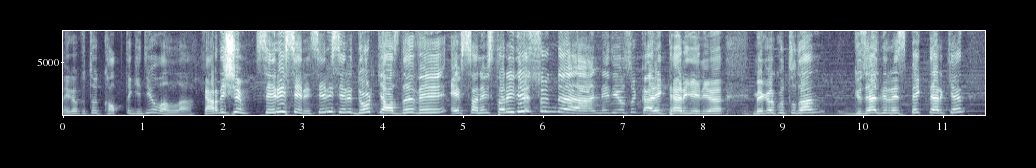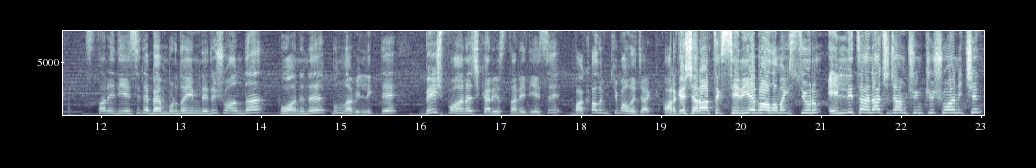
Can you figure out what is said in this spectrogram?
Mega kutu kaptı gidiyor valla. Kardeşim seri seri seri seri 4 yazdı ve efsanevi star ediyorsun da. Ne diyorsun karakter geliyor. Mega kutudan güzel bir respect derken star hediyesi de ben buradayım dedi. Şu anda puanını bununla birlikte 5 puana çıkarıyor star hediyesi. Bakalım kim alacak. Arkadaşlar artık seriye bağlamak istiyorum. 50 tane açacağım çünkü şu an için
